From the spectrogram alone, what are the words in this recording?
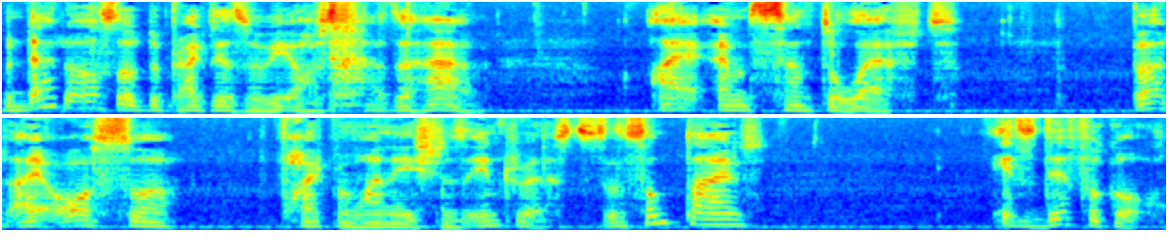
But that also the practice we have to have. I am center left, but I also fight for my nation's interests, and sometimes it's difficult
